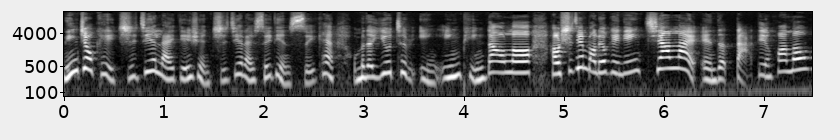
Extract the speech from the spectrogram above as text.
您就可以直接来点选，直接来随点随看我们的 YouTube 影音频道喽。好，时间保留给您加 Line and 打电话喽。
